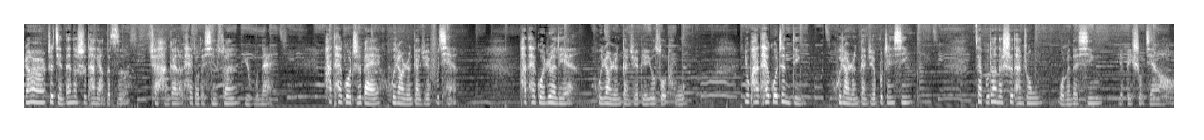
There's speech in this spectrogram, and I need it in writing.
然而，这简单的试探两个字，却涵盖了太多的心酸与无奈。怕太过直白会让人感觉肤浅，怕太过热烈会让人感觉别有所图。又怕太过镇定，会让人感觉不真心。在不断的试探中，我们的心也备受煎熬。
